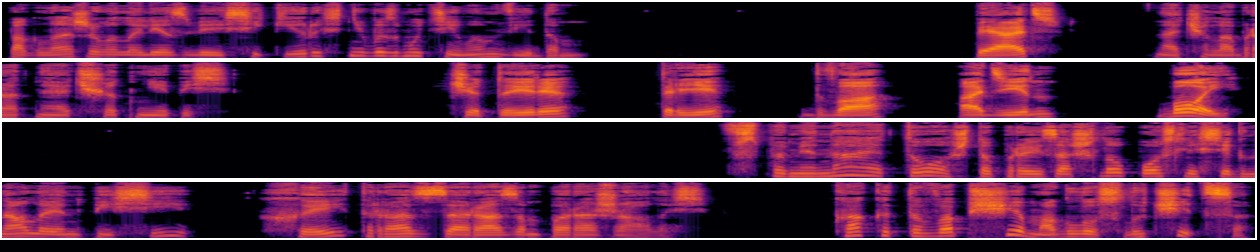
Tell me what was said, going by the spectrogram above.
поглаживала лезвие секиры с невозмутимым видом. «Пять!» — начал обратный отсчет непись. «Четыре, три, два, один, бой!» Вспоминая то, что произошло после сигнала NPC, Хейт раз за разом поражалась. Как это вообще могло случиться?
